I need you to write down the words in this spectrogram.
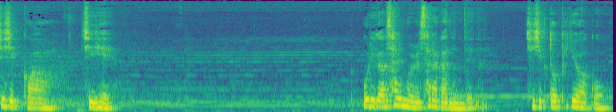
지식과 지혜. 우리가 삶을 살아가는 데는 지식도 필요하고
